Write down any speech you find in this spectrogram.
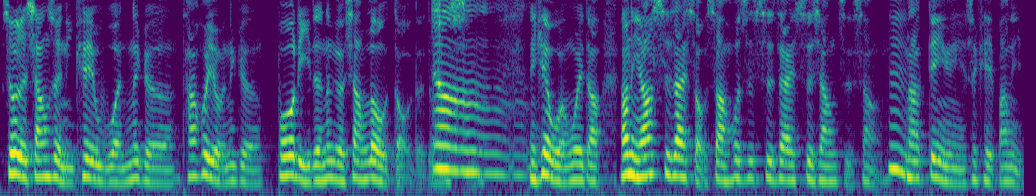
嗯所有的香水，你可以闻那个，它会有那个玻璃的那个像漏斗的东西，嗯、你可以闻味道。然后你要试在手上，或是试在试香纸上，嗯、那店员也是可以帮你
